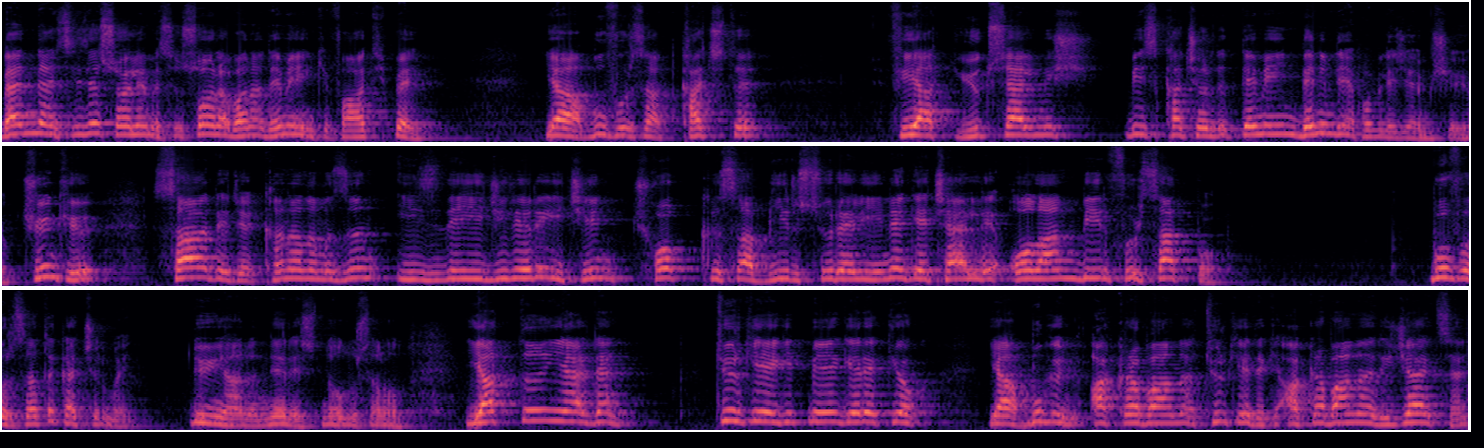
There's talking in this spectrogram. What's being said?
Benden size söylemesi. Sonra bana demeyin ki Fatih Bey ya bu fırsat kaçtı. Fiyat yükselmiş. Biz kaçırdık demeyin. Benim de yapabileceğim bir şey yok. Çünkü sadece kanalımızın izleyicileri için çok kısa bir süreliğine geçerli olan bir fırsat bu. Bu fırsatı kaçırmayın. Dünyanın neresinde olursan ol. Yattığın yerden Türkiye'ye gitmeye gerek yok. Ya bugün akrabana, Türkiye'deki akrabana rica etsen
